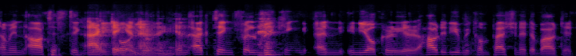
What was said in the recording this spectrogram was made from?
I mean artistic Acting your- and everything, in yeah. acting, filmmaking, and in your career? How did you become passionate about it?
